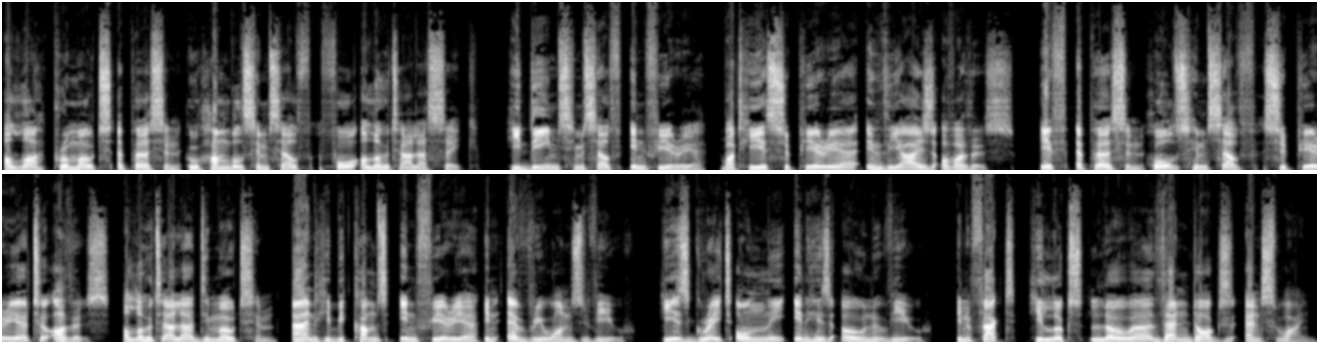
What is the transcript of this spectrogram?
Allah promotes a person who humbles himself for Allah Ta'ala's sake. He deems himself inferior, but he is superior in the eyes of others. If a person holds himself superior to others, Allah Ta'ala demotes him and he becomes inferior in everyone's view. He is great only in his own view. In fact, he looks lower than dogs and swine.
